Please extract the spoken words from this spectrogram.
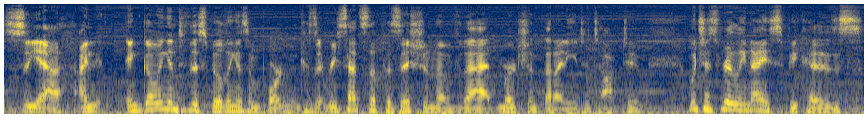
So yeah, I, and going into this building is important because it resets the position of that merchant that I need to talk to, which is really nice because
